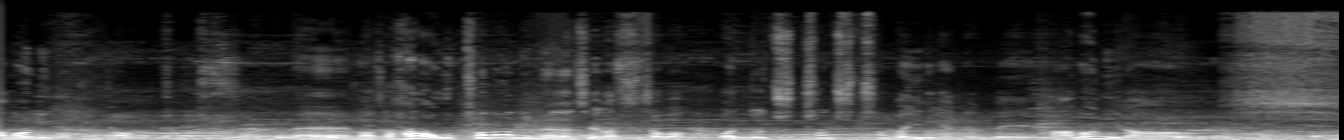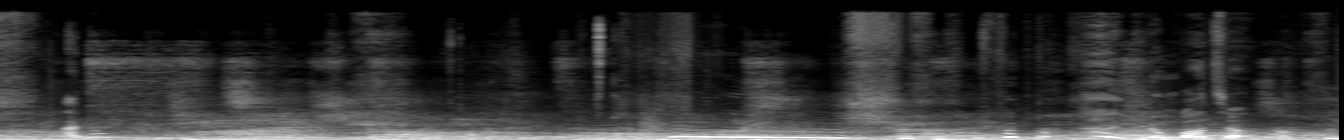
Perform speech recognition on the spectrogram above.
만 원이거든요. 네 맞아 하나 5천 원이면 제가 진짜 막 완전 추천 추천 막 이러겠는데 만 원이라 아니요. 이런 거 하지 않나?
